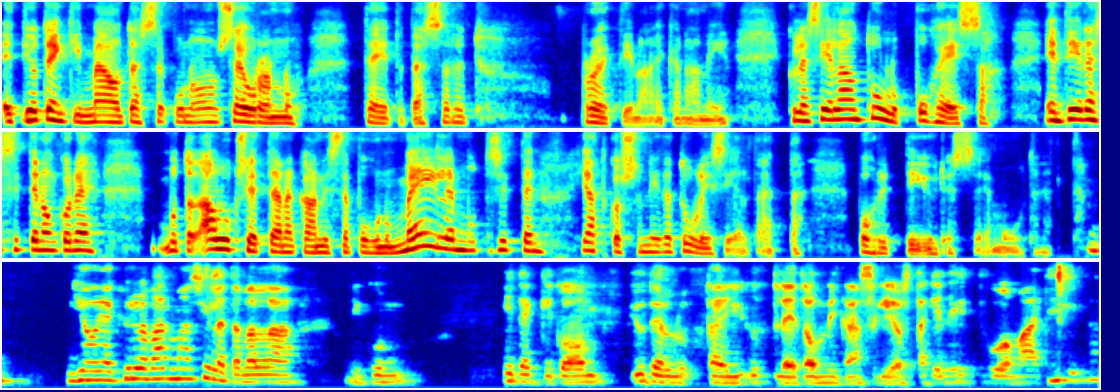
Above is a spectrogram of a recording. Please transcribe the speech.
et jotenkin mä oon tässä, kun olen seurannut teitä tässä nyt projektin aikana, niin kyllä siellä on tullut puheissa. En tiedä sitten, onko ne, mutta aluksi ette ainakaan niistä puhunut meille, mutta sitten jatkossa niitä tuli sieltä, että pohdittiin yhdessä ja muuten. Että. Joo, ja kyllä varmaan sillä tavalla, niin kun itsekin kun olen jutellut tai juttelee Tommin kanssa jostakin, niin huomaa, että hei, no,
